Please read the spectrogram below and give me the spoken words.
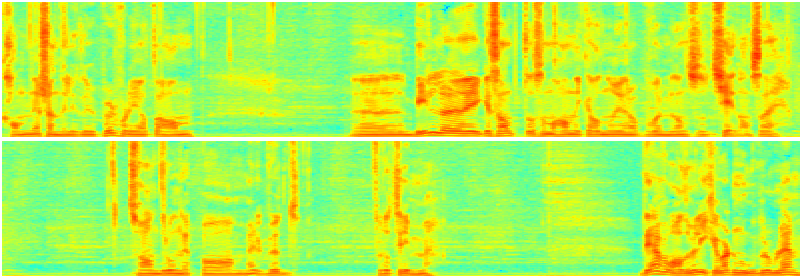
kan jeg skjønne litt Liverpool, fordi at han eh, Bill, eh, ikke sant, og så når han ikke hadde noe å gjøre på formiddagen, så kjeda han seg. Så han dro ned på Melwood for å trimme. Det hadde vel ikke vært noe problem.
